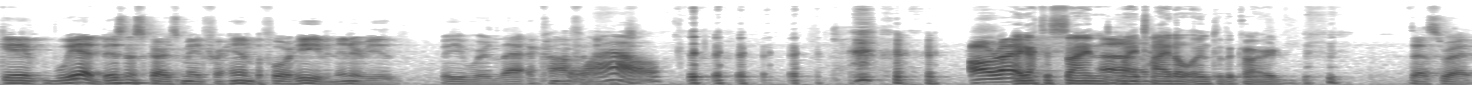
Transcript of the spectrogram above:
gave we had business cards made for him before he even interviewed. We were that confident. Wow. All right. I got to sign my Um, title into the card. That's right.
